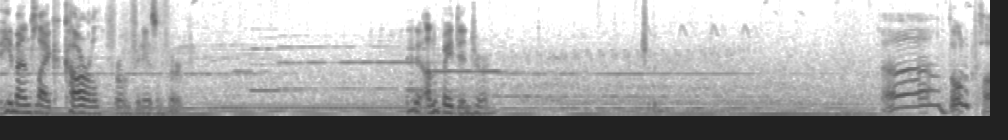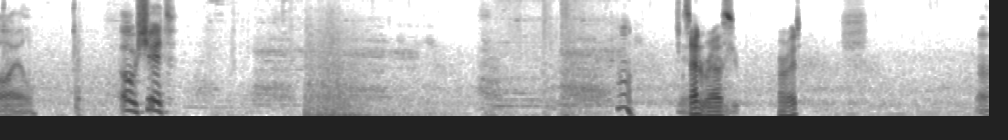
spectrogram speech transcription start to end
he meant like Carl from Phineas and Ferb. Unpaid intern. Uh, bone pile. Oh shit. Hmm. Yeah, Sand where rose. All right. Oh.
